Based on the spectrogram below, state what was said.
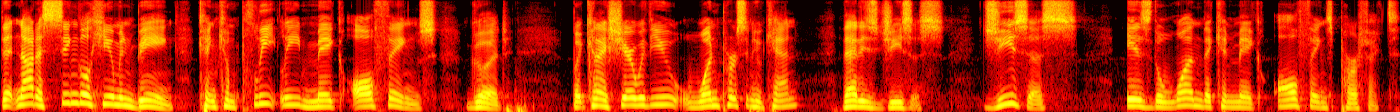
that not a single human being can completely make all things good. But can I share with you one person who can? That is Jesus. Jesus is the one that can make all things perfect.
